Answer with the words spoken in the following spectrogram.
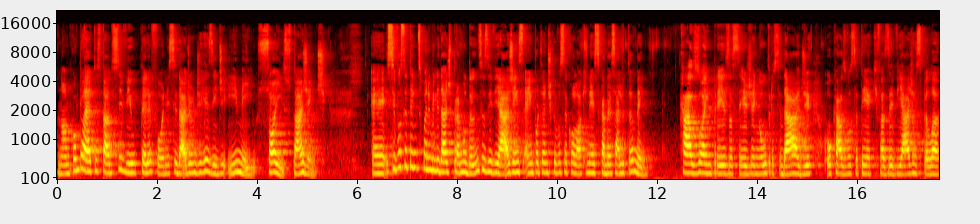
Nome completo, estado civil, telefone, cidade onde reside e e-mail. Só isso, tá, gente? É, se você tem disponibilidade para mudanças e viagens, é importante que você coloque nesse cabeçalho também. Caso a empresa seja em outra cidade ou caso você tenha que fazer viagens pela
